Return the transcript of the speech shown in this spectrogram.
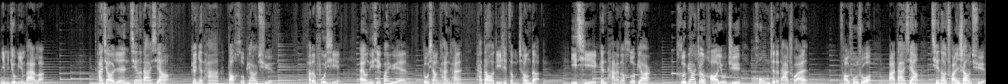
你们就明白了。”他叫人牵了大象，跟着他到河边去。他的父亲还有那些官员都想看看他到底是怎么称的，一起跟他来到河边。河边正好有只空着的大船。曹冲说：“把大象牵到船上去。”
